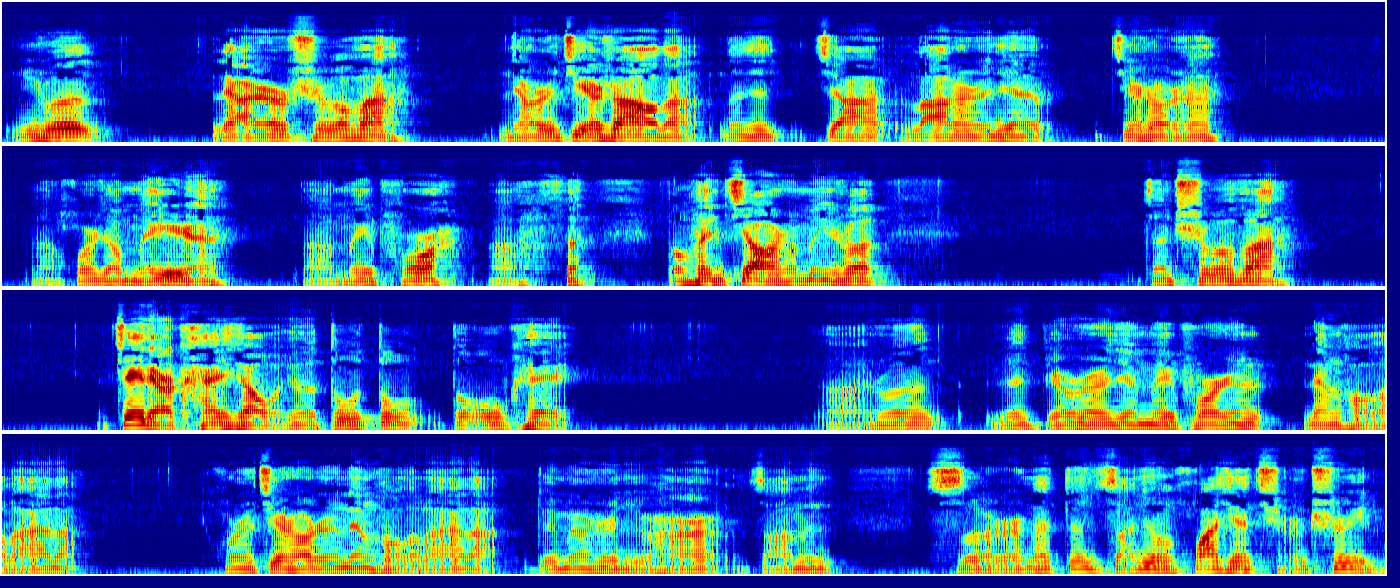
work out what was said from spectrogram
你说俩人吃个饭，你要是介绍的，那就加拉着人家介绍人啊，或者叫媒人啊、媒婆啊，甭管你叫什么，你说咱吃个饭，这点开销我觉得都都都 OK。啊，说人，比如说人家媒婆人两口子来的，或者介绍人两口子来的，对面是女孩，咱们四个人，那咱咱就花钱请人吃一顿，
